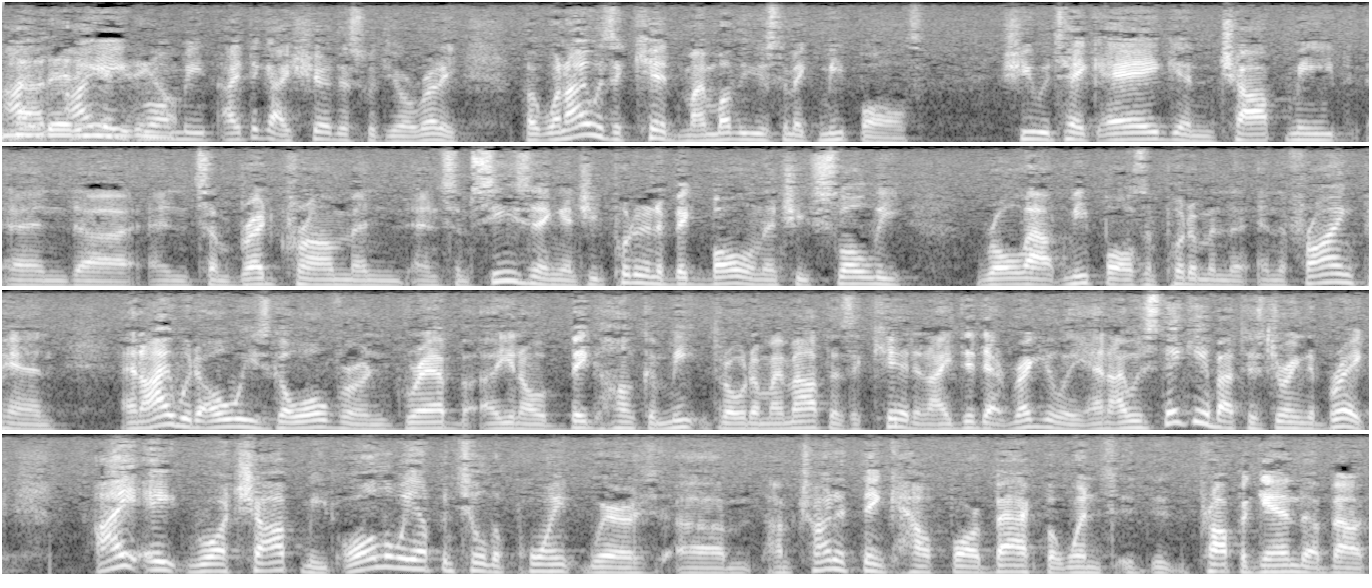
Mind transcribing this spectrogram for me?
I, I ate raw else. meat. I think I shared this with you already. But when I was a kid, my mother used to make meatballs. She would take egg and chopped meat and uh, and some breadcrumb and, and some seasoning, and she'd put it in a big bowl, and then she'd slowly roll out meatballs and put them in the in the frying pan. And I would always go over and grab uh, you know a big hunk of meat and throw it in my mouth as a kid, and I did that regularly. And I was thinking about this during the break. I ate raw chopped meat all the way up until the point where um, I'm trying to think how far back, but when it, it- propaganda about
